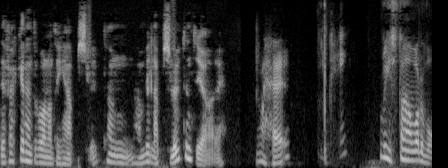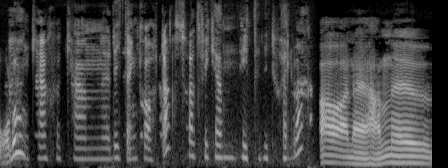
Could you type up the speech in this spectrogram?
det verkar inte vara någonting absolut, han, han vill absolut inte göra det. Nej. Okej. Visste han vad det var då? Han kanske kan rita en karta så att vi kan hitta dit själva. Ah, nej, han, eh,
